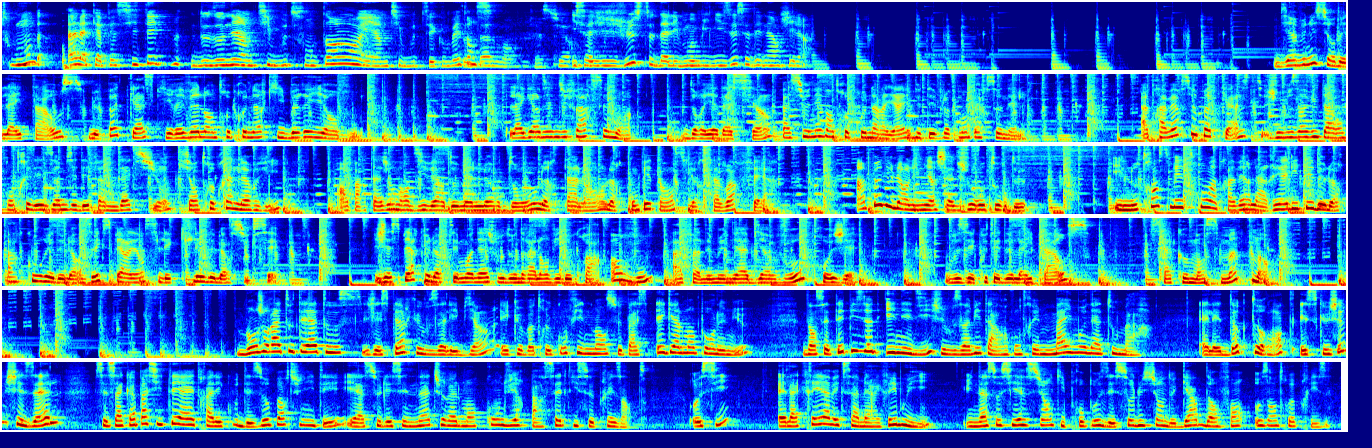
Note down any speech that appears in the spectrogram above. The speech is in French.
tout le monde a la capacité de donner un petit bout de son temps et un petit bout de ses compétences. Totalement, bien sûr. Il s'agit juste d'aller mobiliser cette énergie-là. Bienvenue sur The Lighthouse, le podcast qui révèle l'entrepreneur qui brille en vous. La gardienne du phare, c'est moi, Doria Dassien, passionnée d'entrepreneuriat et de développement personnel. À travers ce podcast, je vous invite à rencontrer des hommes et des femmes d'action qui entreprennent leur vie en partageant dans divers domaines leurs dons, leurs talents, leurs compétences, leur savoir-faire. Un peu de leur lumière chaque jour autour d'eux. Ils nous transmettront à travers la réalité de leur parcours et de leurs expériences les clés de leur succès. J'espère que leur témoignage vous donnera l'envie de croire en vous afin de mener à bien vos projets. Vous écoutez de Lighthouse Ça commence maintenant. Bonjour à toutes et à tous, j'espère que vous allez bien et que votre confinement se passe également pour le mieux. Dans cet épisode inédit, je vous invite à rencontrer Maïmona Toumar. Elle est doctorante et ce que j'aime chez elle, c'est sa capacité à être à l'écoute des opportunités et à se laisser naturellement conduire par celles qui se présentent. Aussi, elle a créé avec sa mère Gribouilly une association qui propose des solutions de garde d'enfants aux entreprises.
